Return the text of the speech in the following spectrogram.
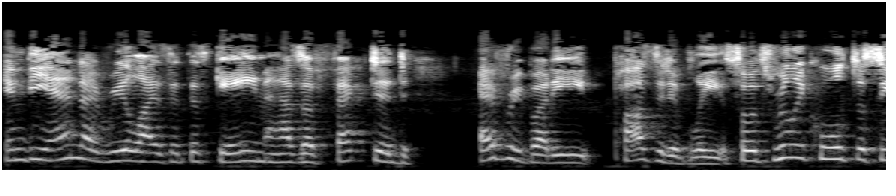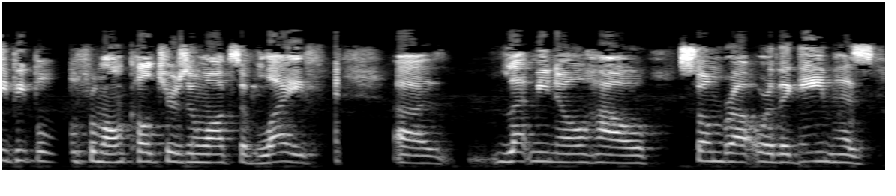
in the end, I realize that this game has affected everybody positively. So it's really cool to see people from all cultures and walks of life. Uh, let me know how Sombra or the game has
